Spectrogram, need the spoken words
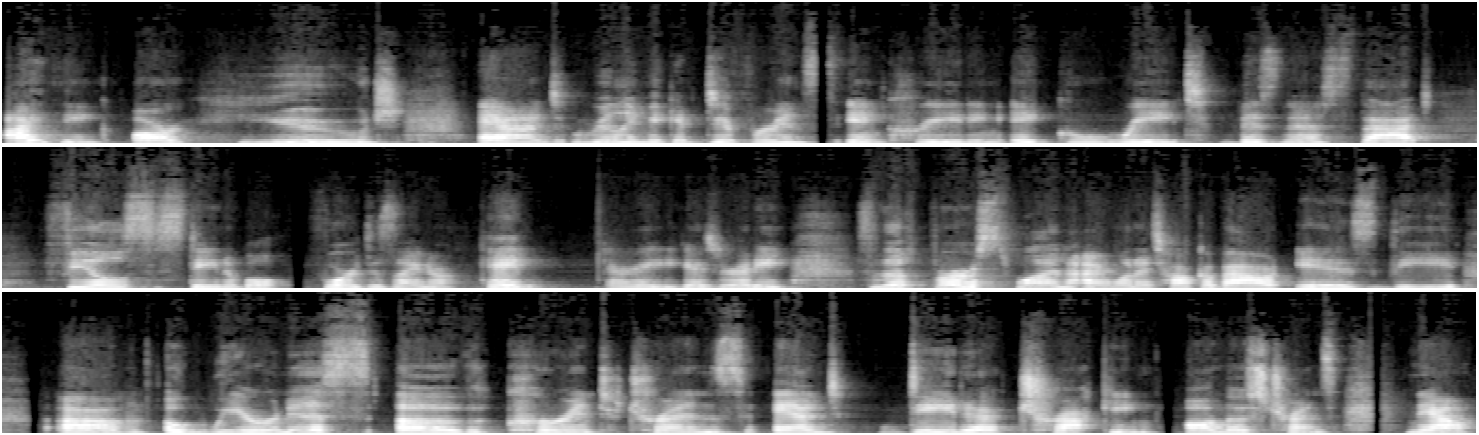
I think are huge and really make a difference in creating a great business that feels sustainable for a designer. Okay. All right, you guys ready? So, the first one I want to talk about is the um, awareness of current trends and data tracking on those trends. Now,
